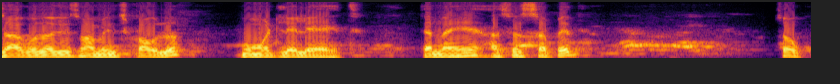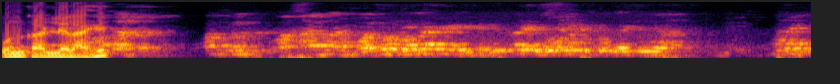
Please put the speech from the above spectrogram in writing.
जागोजागी स्वामींची पावलं उमटलेली आहेत. त्यांना हे असं सफेद चौकून काढलेलं आहे ते सर्व सांगा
